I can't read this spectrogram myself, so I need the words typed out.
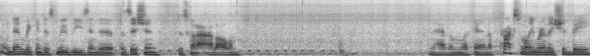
And then we can just move these into position. Just going to eyeball them have them looking approximately where they should be.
